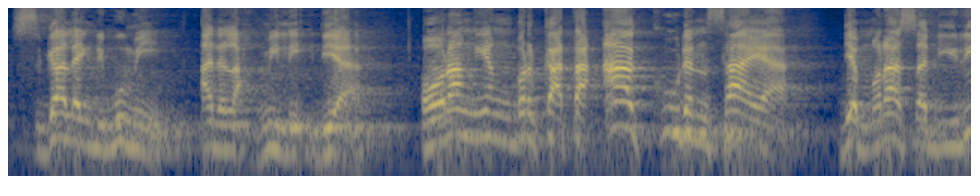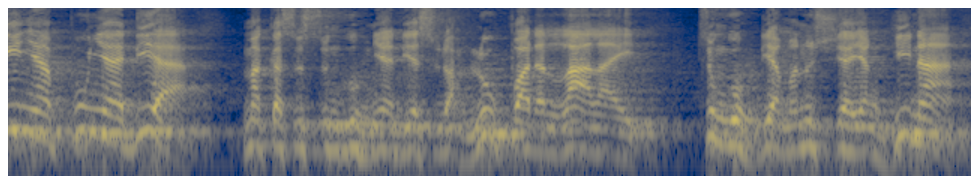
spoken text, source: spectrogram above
segala yang di bumi adalah milik dia. Orang yang berkata aku dan saya, dia merasa dirinya punya dia, maka sesungguhnya dia sudah lupa dan lalai. Sungguh dia manusia yang hina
